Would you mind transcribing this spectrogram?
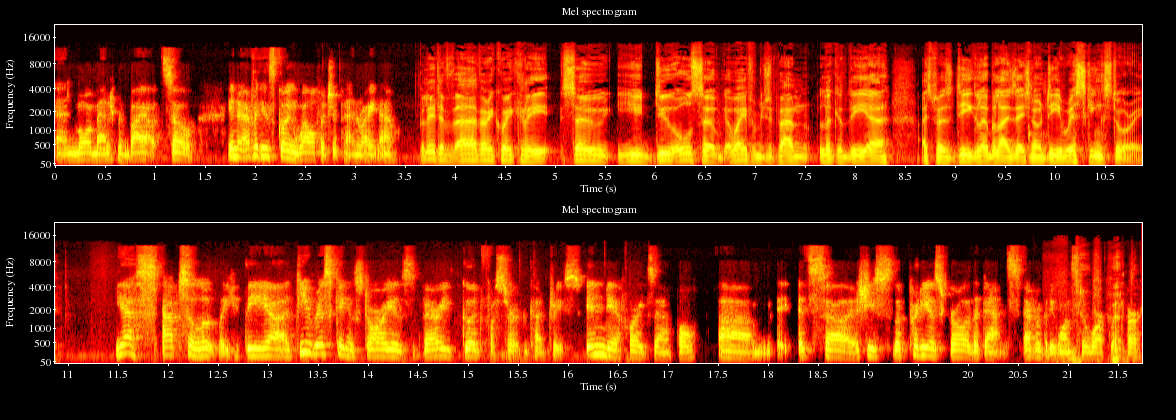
and more management buyouts. So, you know, everything's going well for Japan right now. Belita, uh, very quickly. So you do also, away from Japan, look at the, uh, I suppose, deglobalization or de-risking story. Yes, absolutely. The uh, de-risking story is very good for certain countries. India, for example, um, it's uh, she's the prettiest girl at the dance. Everybody wants to work with her,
